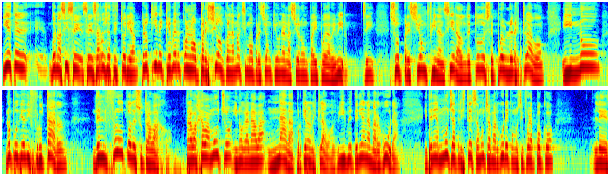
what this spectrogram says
Y este, bueno, así se, desarrolla esta historia, pero tiene que ver con la opresión, con la máxima opresión que una nación o un país pueda vivir. Su opresión financiera, donde todo ese pueblo era esclavo y no, no podía disfrutar del fruto de su trabajo. Trabajaba mucho y no ganaba nada porque eran esclavos y tenían amargura. y tenían mucha tristeza, mucha amargura y como si fuera poco, eh,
